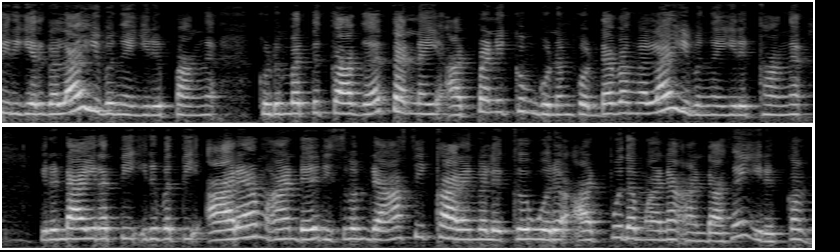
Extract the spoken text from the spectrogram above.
பிரியர்களா இவங்க இருப்பாங்க. குடும்பத்துக்காக தன்னை அர்ப்பணிக்கும் குணம் கொண்டவங்களா இவங்க இருக்காங்க. இரண்டாயிரத்தி இருபத்தி ஆறாம் ஆண்டு ரிசபம் ராசிக்காரங்களுக்கு ஒரு அற்புதமான ஆண்டாக இருக்கும்.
